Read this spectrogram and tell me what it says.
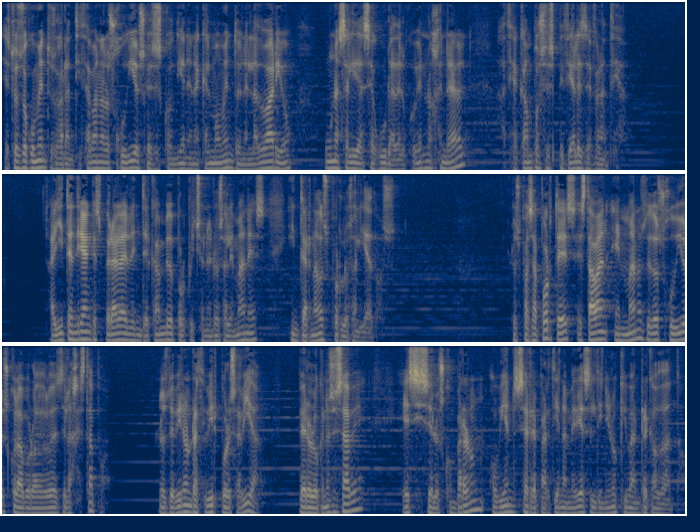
Estos documentos garantizaban a los judíos que se escondían en aquel momento en el lado ario una salida segura del gobierno general hacia campos especiales de Francia. Allí tendrían que esperar el intercambio por prisioneros alemanes internados por los aliados. Los pasaportes estaban en manos de dos judíos colaboradores de la Gestapo. Los debieron recibir por esa vía, pero lo que no se sabe es si se los compraron o bien se repartían a medias el dinero que iban recaudando.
